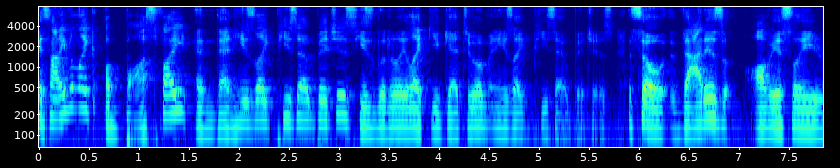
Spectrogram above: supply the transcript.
it's not even like a boss fight and then he's like peace out bitches. He's literally like you get to him and he's like peace out bitches. So that is obviously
